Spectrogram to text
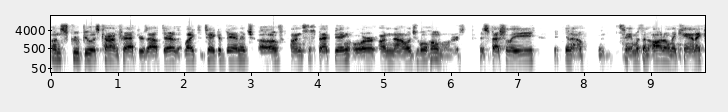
unscrupulous contractors out there that like to take advantage of unsuspecting or unknowledgeable homeowners especially you know, same with an auto mechanic.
